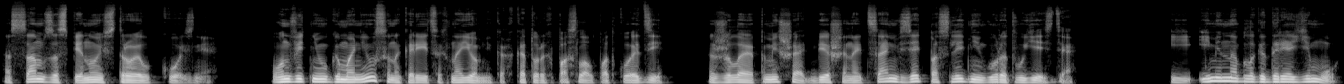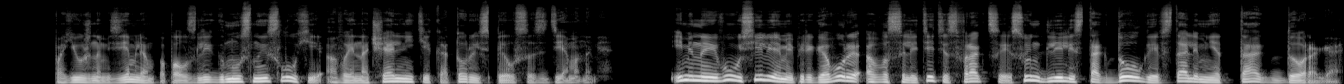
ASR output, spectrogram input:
а сам за спиной строил козни. Он ведь не угомонился на корейцах-наемниках, которых послал под Куадзи, желая помешать бешеной Цань взять последний город в уезде. И именно благодаря ему по южным землям поползли гнусные слухи о военачальнике, который спелся с демонами. Именно его усилиями переговоры о вассалитете с фракцией Сунь длились так долго и встали мне так дорого.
